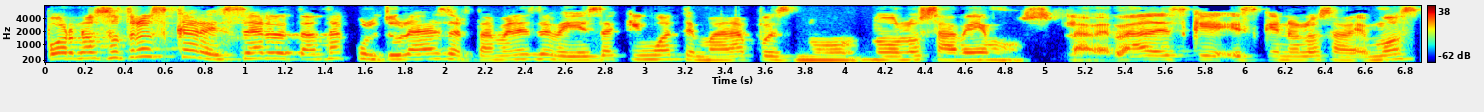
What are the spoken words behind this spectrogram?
por nosotros carecer de tanta cultura de certámenes de belleza aquí en Guatemala, pues no, no lo sabemos. La verdad es que, es que no lo sabemos.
